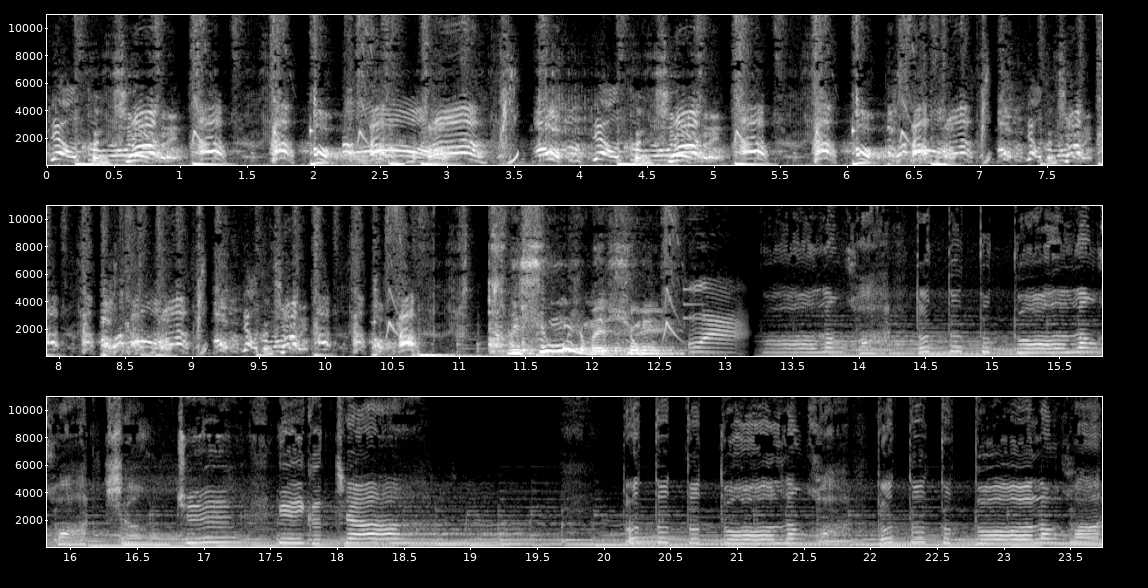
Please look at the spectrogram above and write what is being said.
吊钟很清脆，吊钟很清脆，吊钟很清脆，很清脆。你凶什么呀？凶！朵浪花，朵朵朵朵浪花，相聚一个家。朵朵朵朵浪花，朵朵朵朵浪花，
